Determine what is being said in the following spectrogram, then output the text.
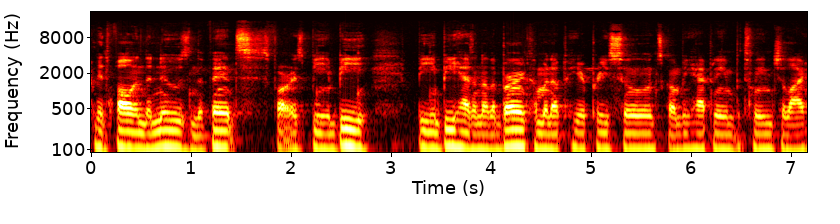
I've been following the news and events as far as BNB. BNB has another burn coming up here pretty soon. It's going to be happening between July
